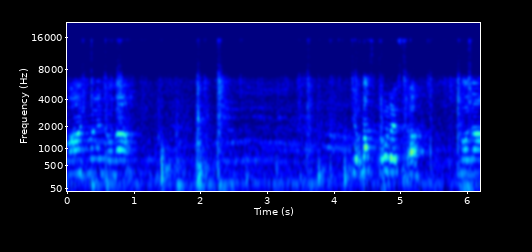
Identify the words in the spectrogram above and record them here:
पाँच बोले चौदह चौदह स्कोर है इसका चौदह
